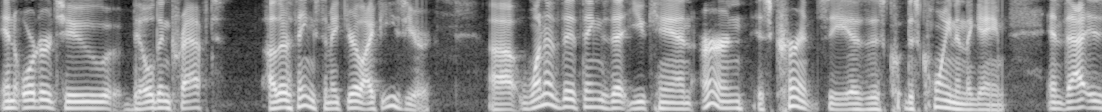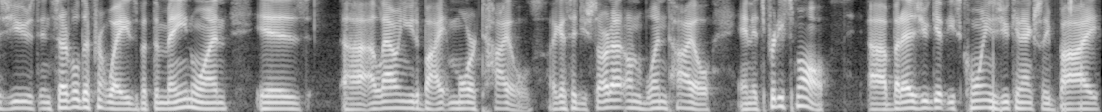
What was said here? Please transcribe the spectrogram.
in order to build and craft other things to make your life easier. Uh, one of the things that you can earn is currency, is this this coin in the game, and that is used in several different ways. But the main one is uh, allowing you to buy more tiles. Like I said, you start out on one tile, and it's pretty small. Uh, but as you get these coins, you can actually buy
